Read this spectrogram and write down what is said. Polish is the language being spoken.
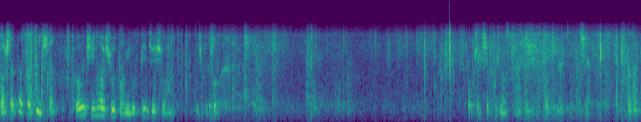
Warsztat następniczny. Godzina siódma minut pięćdziesiąt. Do żołnierza. Boże, się późno spać. Dobrze. Wstawanie.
